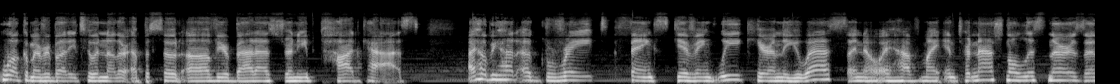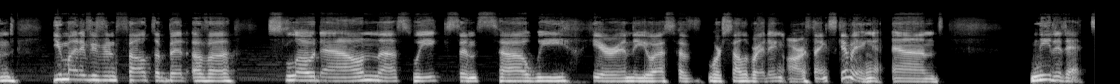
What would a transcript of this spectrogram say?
Welcome, everybody, to another episode of your Badass Journey podcast. I hope you had a great Thanksgiving week here in the US. I know I have my international listeners, and you might have even felt a bit of a slowdown this week since uh, we here in the US have we're celebrating our Thanksgiving and needed it.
